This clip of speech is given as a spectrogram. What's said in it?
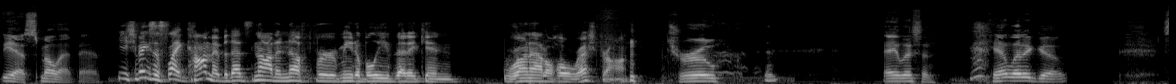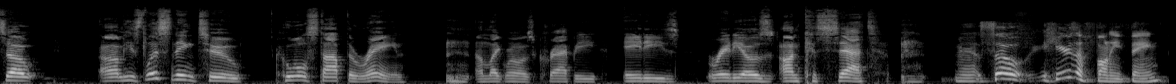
yeah, smell that bad?" Yeah, she makes a slight comment, but that's not enough for me to believe that it can run out a whole restaurant. True. hey, listen, can't let it go. So, um, he's listening to "Who Will Stop the Rain," unlike one of those crappy '80s radios on cassette. Yeah, so here's a funny thing.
